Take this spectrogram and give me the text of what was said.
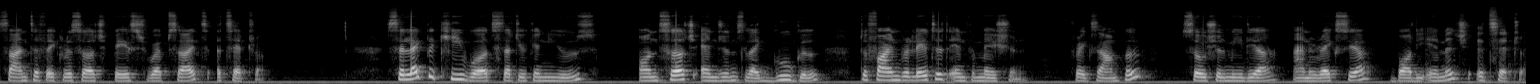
scientific research based websites, etc. Select the keywords that you can use on search engines like Google to find related information. For example, social media, anorexia, body image, etc.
